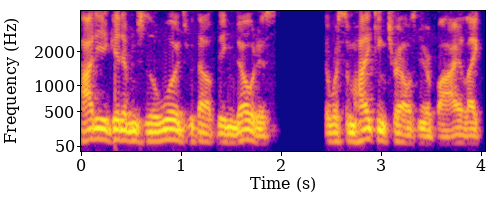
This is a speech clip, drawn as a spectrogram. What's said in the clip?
How do you get them into the woods without being noticed? There were some hiking trails nearby, like,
